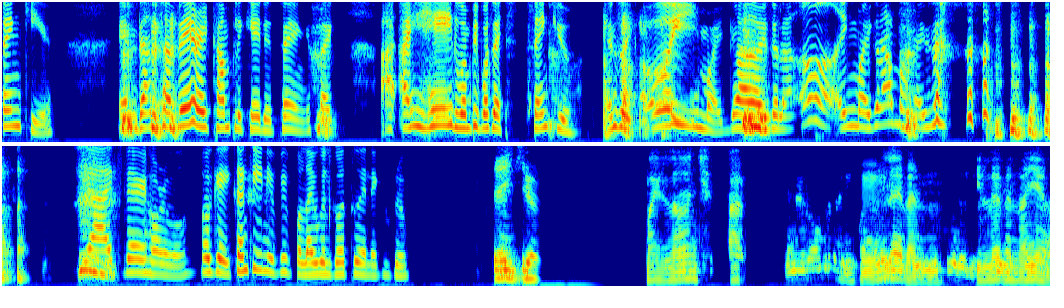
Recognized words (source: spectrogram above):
thank you, and that's a very complicated thing. It's like I, I hate when people say thank you, and it's like oh my god, it's like oh in my grandma. yeah, it's very horrible. Okay, continue, people. I will go to the next group. Thank you. My lunch at 11, 11 a.m.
